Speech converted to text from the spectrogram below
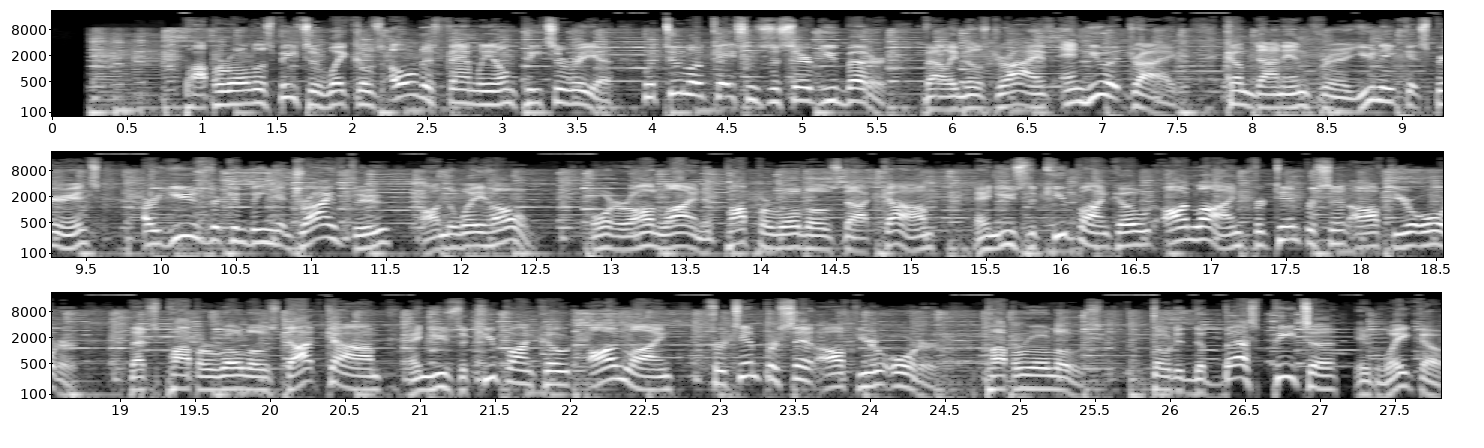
Paparolo's Pizza, Waco's oldest family owned pizzeria, with two locations to serve you better Valley Mills Drive and Hewitt Drive. Come dine in for a unique experience or use their convenient drive through on the way home. Order online at paparolos.com and use the coupon code online for 10% off your order. That's paparolos.com and use the coupon code online for 10% off your order. Paparolos, voted the best pizza in Waco.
